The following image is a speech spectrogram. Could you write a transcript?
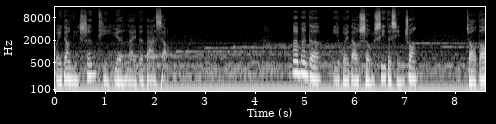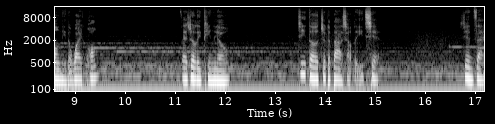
回到你身体原来的大小，慢慢的移回到熟悉的形状。找到你的外框，在这里停留。记得这个大小的一切。现在，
